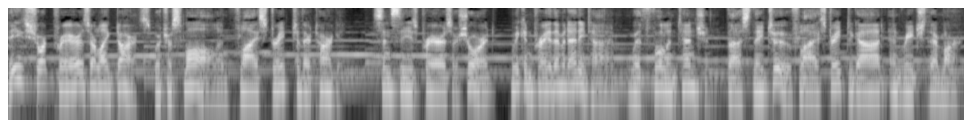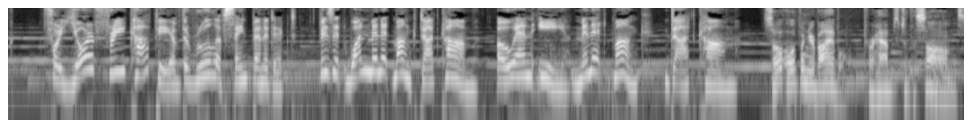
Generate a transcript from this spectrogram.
These short prayers are like darts, which are small and fly straight to their target. Since these prayers are short, we can pray them at any time with full intention. Thus, they too fly straight to God and reach their mark. For your free copy of the Rule of St. Benedict, visit oneminutemonk.com. O N E minutemonk.com. So open your Bible, perhaps to the Psalms,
